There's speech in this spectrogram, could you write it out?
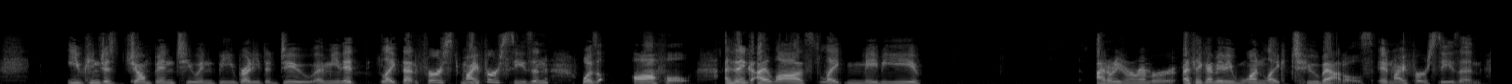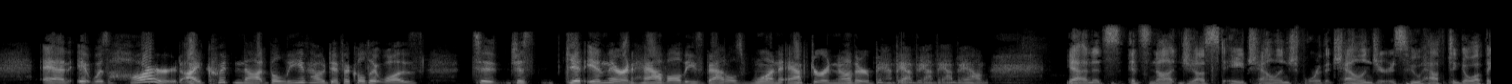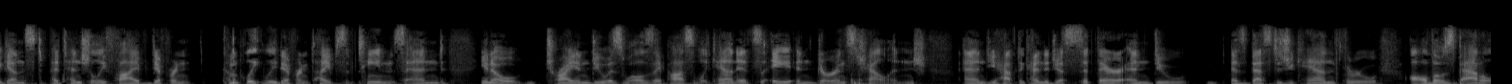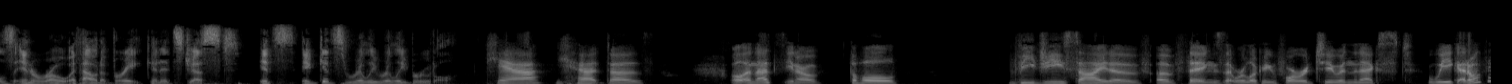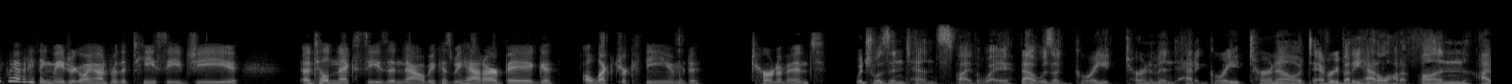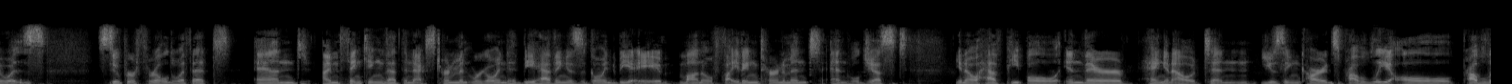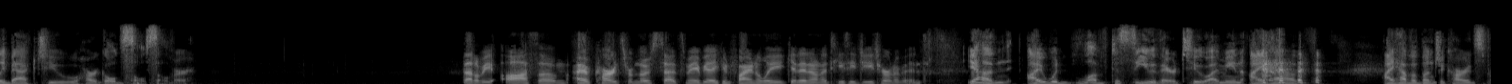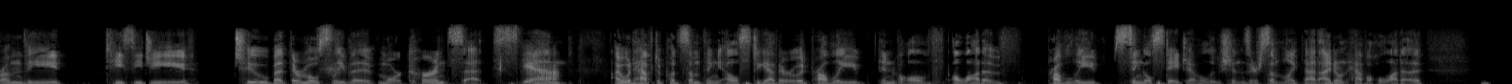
you can just jump into and be ready to do. I mean, it like that first my first season was awful. I think I lost like maybe I don't even remember. I think I maybe won like two battles in my first season. And it was hard. I could not believe how difficult it was to just get in there and have all these battles one after another. Bam, bam, bam, bam, bam. Yeah, and it's it's not just a challenge for the challengers who have to go up against potentially five different completely different types of teams and you know try and do as well as they possibly can. It's a endurance challenge and you have to kind of just sit there and do as best as you can through all those battles in a row without a break. And it's just it's it gets really really brutal. Yeah, yeah, it does. Well, and that's, you know, the whole VG side of, of things that we're looking forward to in the next week. I don't think we have anything major going on for the TCG until next season now because we had our big electric themed tournament. which was intense by the way that was a great tournament had a great turnout everybody had a lot of fun i was super thrilled with it and I'm thinking that the next tournament we're going to be having is going to be a mono fighting tournament, and we'll just, you know, have people in there hanging out and using cards. Probably all, probably back to Heart Gold, Soul Silver. That'll be awesome. I have cards from those sets. Maybe I can finally get in on a TCG tournament. Yeah, I would love to see you there too. I mean, I have I have a bunch of cards from the TCG too, but they're mostly the more current sets. Yeah. And I would have to put something else together. It would probably involve a lot of probably single stage evolutions or something like that. I don't have a whole lot of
